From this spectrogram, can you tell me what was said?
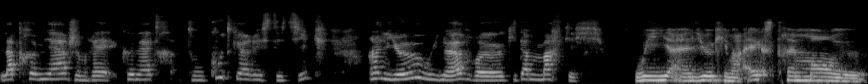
La première, j'aimerais connaître ton coup de cœur esthétique, un lieu ou une œuvre qui t'a marqué. Oui, il y a un lieu qui m'a extrêmement euh,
